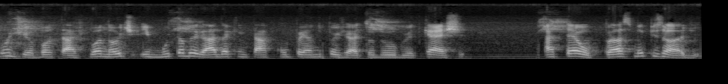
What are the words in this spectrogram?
Bom dia, boa tarde, boa noite e muito obrigado a quem está acompanhando o projeto do Gridcast. Até o próximo episódio.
